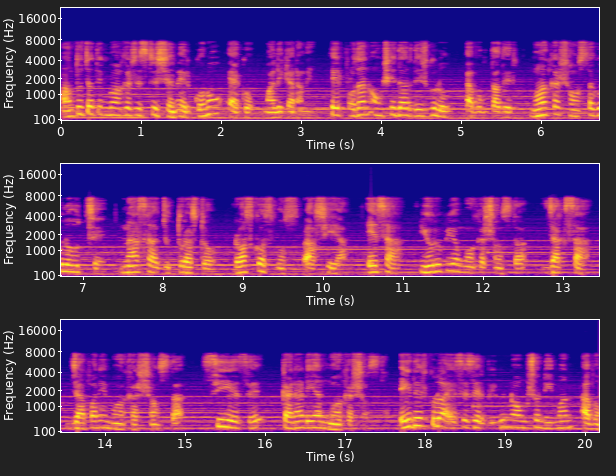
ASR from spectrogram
আন্তর্জাতিক মহাকাশ স্টেশনের কোনো একক মালিকানা নেই। এর প্রধান অংশীদার দেশগুলো এবং তাদের মহাকাশ সংস্থাগুলো হচ্ছে নাসা, যুক্তরাষ্ট্র, রসকসমস, রাশিয়া, এসা, ইউরোপীয় মহাকাশ সংস্থা, জাক্সা, জাপানি মহাকাশ সংস্থা সিএসএ কানাডিয়ান মহাকাশ সংস্থা এই দেশগুলো আইএসএস এর বিভিন্ন অংশ নির্মাণ এবং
